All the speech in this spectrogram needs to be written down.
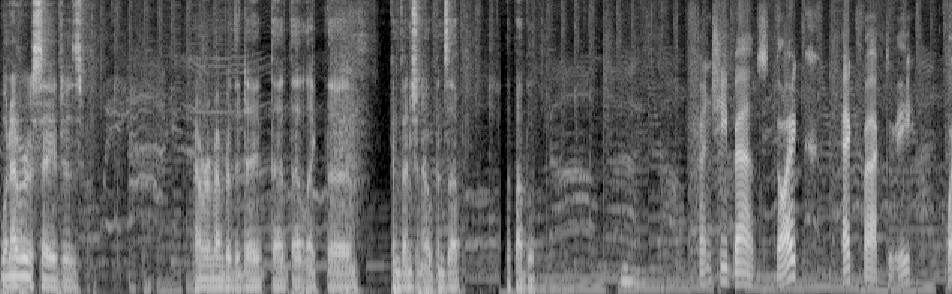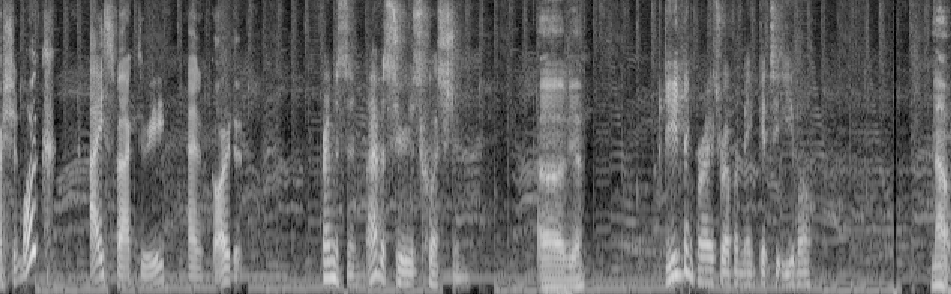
whenever Sage is. I don't remember the date that that like the convention opens up the public. Frenchy bans Dark, Egg Factory, question mark, Ice Factory, and Garden. Crimson, I have a serious question. Uh, yeah. Do you think Bryce will ever make it to Evo? No,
